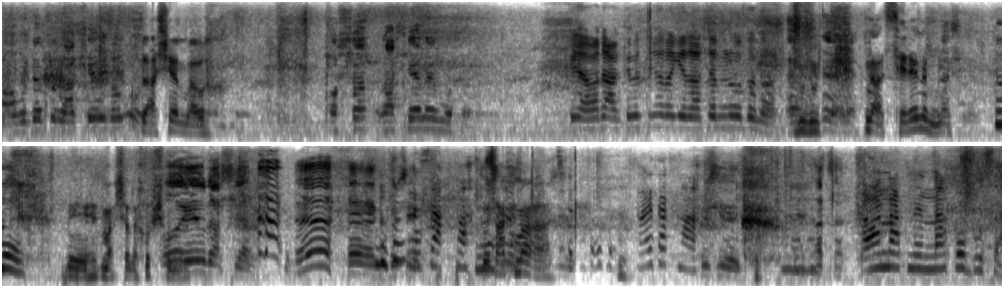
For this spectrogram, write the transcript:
বাবুটা তো রাশিয়ান বাবু। রাশিয়ান বাবু। রাশিয়ানের মতো। আমাদের আঙ্কেলের চেহারা কি রাশিয়ানের মতো না? না ছেলে না মেয়ে। মার্শাল্লাহ খুব সুন্দর। রাশিয়ান। হ্যাঁ, হ্যাঁ, খুশি চাকমা। চাকমা। চাকমা। খুশি আচ্ছা। আমার নাতনির নাকও বুসা।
